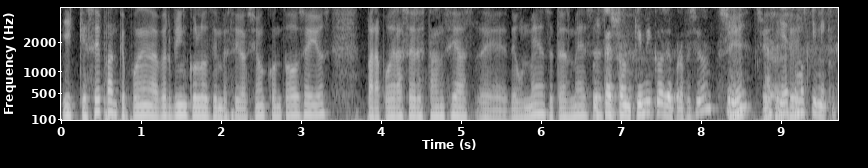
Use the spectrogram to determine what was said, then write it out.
y que sepan que pueden haber vínculos de investigación con todos ellos para poder hacer estancias de, de un mes, de tres meses. ¿Ustedes son químicos de profesión? Sí, sí, así sí, es, sí. somos químicos.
